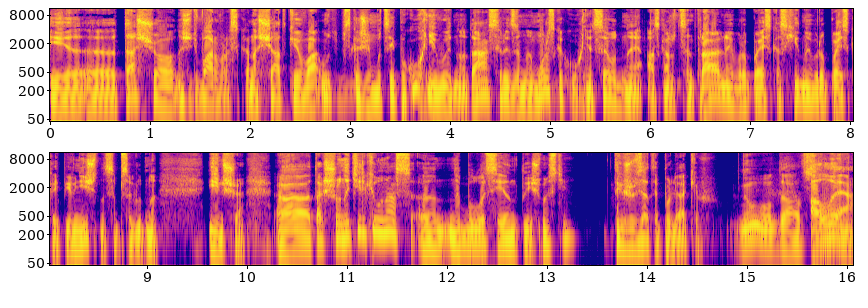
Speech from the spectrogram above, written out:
і е, та, що значить, варварська, нащадки, ну, скажімо, це і по кухні видно, та, середземноморська кухня це одне, а скажімо, центральноєвропейська, східноєвропейська і північна це абсолютно інше. Е, так що не тільки у нас е, не було цієї античності, тих же взяти поляків. Ну, да, все. Але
